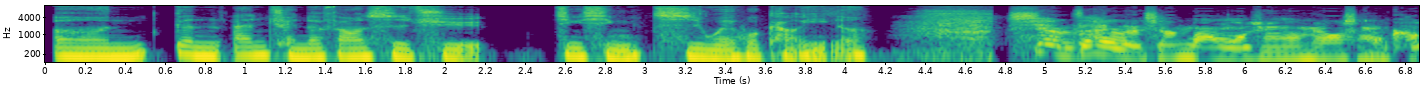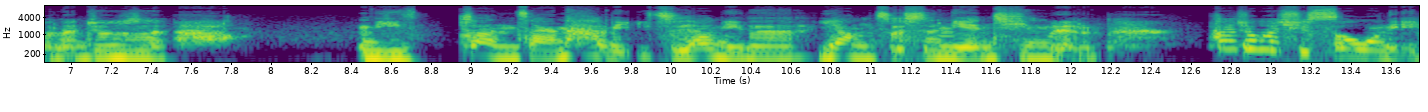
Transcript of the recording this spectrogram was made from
嗯更安全的方式去进行示威或抗议呢？现在的香港，我觉得没有什么可能，就是你站在那里，只要你的样子是年轻人。他就会去搜你，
